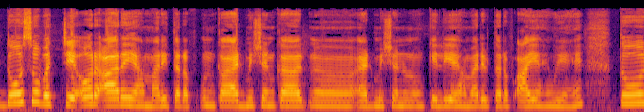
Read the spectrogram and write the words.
200 बच्चे और आ रहे हैं हमारी तरफ़। उनका एडमिशन का एडमिशन के लिए हमारी तरफ़ आए हुए हैं। तो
